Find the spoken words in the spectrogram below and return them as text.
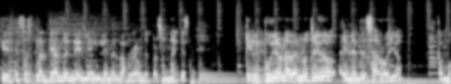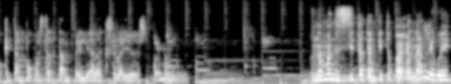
que, que estás planteando en, en el, en el background de personajes que le pudieron haber nutrido en el desarrollo, como que tampoco está tan peleada que se la lleve Superman. Pues nada más necesita tantito para ganarle, güey.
